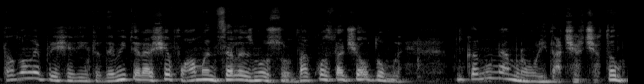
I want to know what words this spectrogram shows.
Da, domnule președinte, demiterea șefului, am înțeles, nu sur, dar costă ce au, domnule. Încă nu ne-am lămurit, dar cercetăm.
